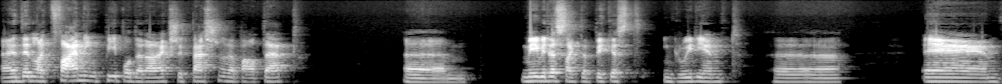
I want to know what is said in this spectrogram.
And then like finding people that are actually passionate about that. Um, maybe that's like the biggest ingredient. Uh, and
